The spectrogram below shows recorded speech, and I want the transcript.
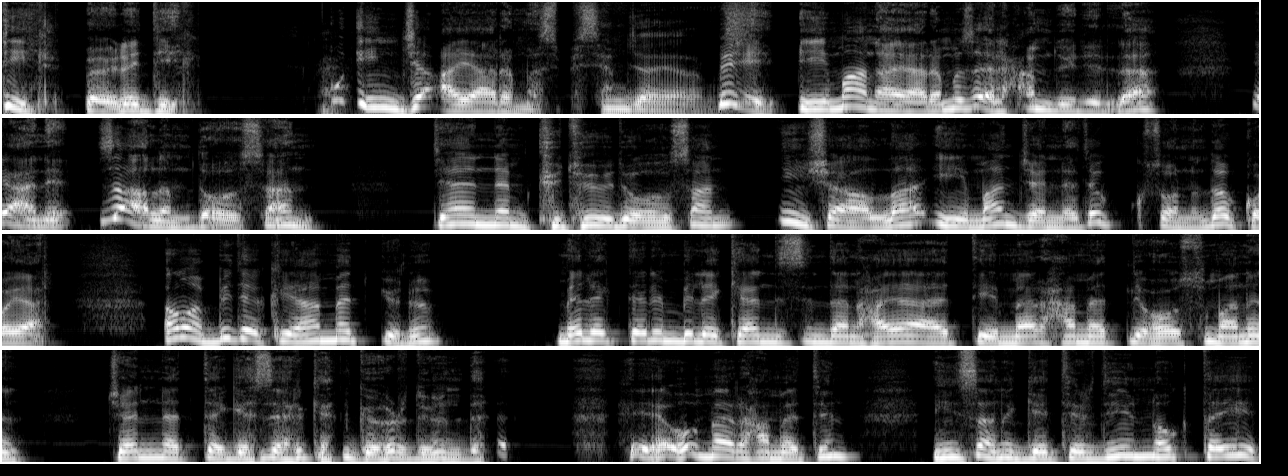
Değil, böyle değil. Bu ince ayarımız bizim. İnce ayarımız. Ve iman ayarımız elhamdülillah Yani zalim de olsan, cehennem kütüğü de olsan inşallah iman cennete sonunda koyar. Ama bir de kıyamet günü meleklerin bile kendisinden haya ettiği merhametli Osman'ın cennette gezerken gördüğünde e, o merhametin insanı getirdiği noktayı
